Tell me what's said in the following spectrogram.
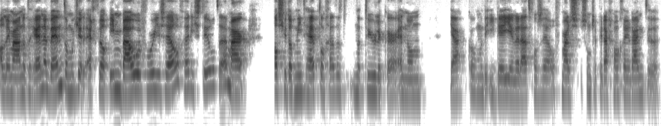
alleen maar aan het rennen bent, dan moet je het echt wel inbouwen voor jezelf, hè, die stilte. Maar als je dat niet hebt, dan gaat het natuurlijker en dan ja, komen de ideeën inderdaad vanzelf. Maar soms heb je daar gewoon geen ruimte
